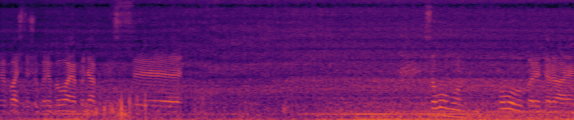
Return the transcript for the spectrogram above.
Ви бачите, що перебиває поляк з е, солому полову перетирає.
